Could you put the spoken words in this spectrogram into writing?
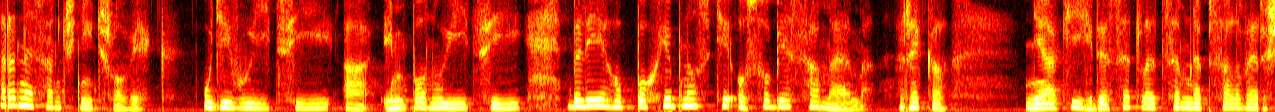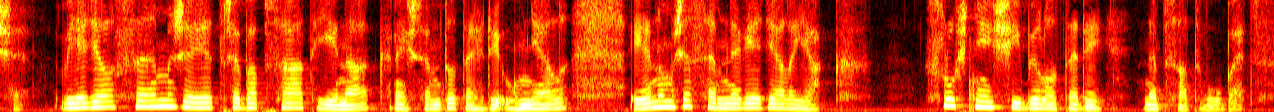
renesanční člověk. Udivující a imponující byly jeho pochybnosti o sobě samém. Řekl, nějakých deset let jsem nepsal verše. Věděl jsem, že je třeba psát jinak, než jsem to tehdy uměl, jenomže jsem nevěděl jak. Slušnější bylo tedy nepsat vůbec.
